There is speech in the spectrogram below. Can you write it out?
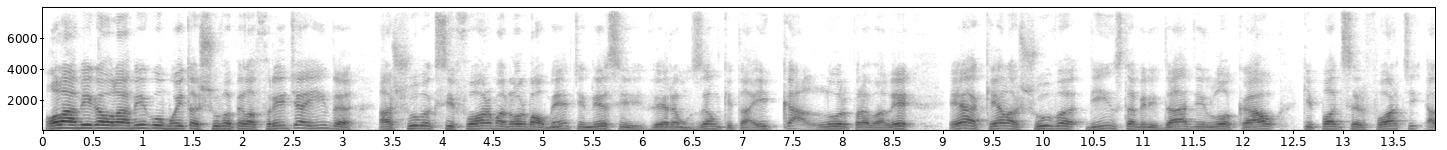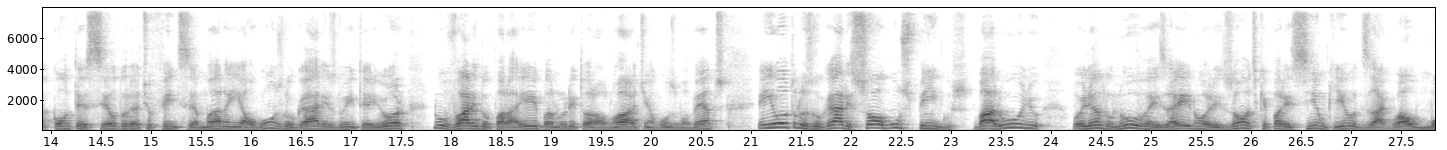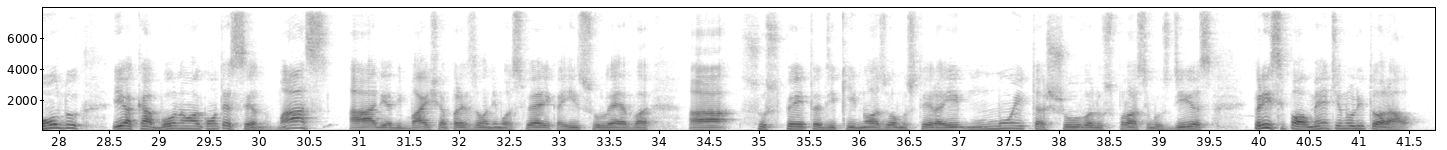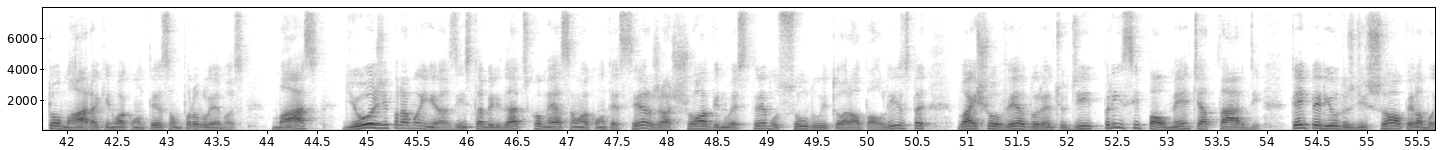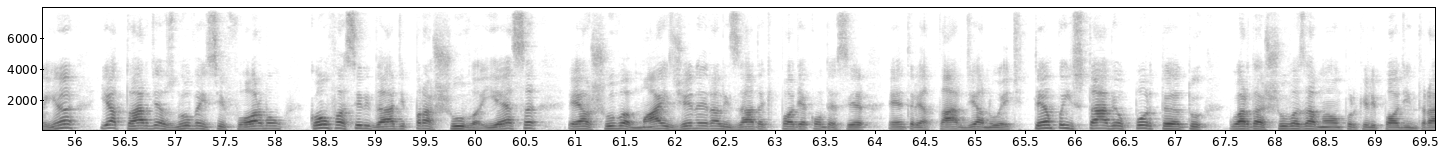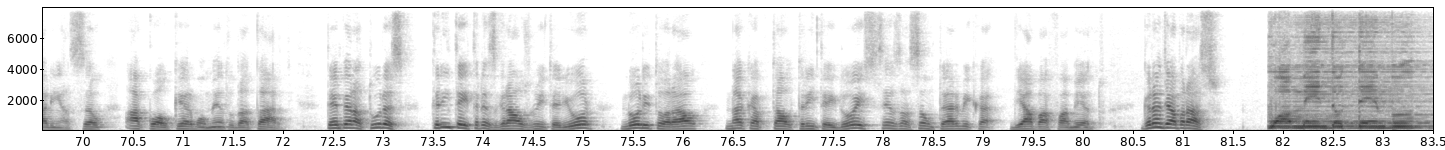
Olá, amiga, olá, amigo. Muita chuva pela frente ainda. A chuva que se forma normalmente nesse verãozão que tá aí, calor para valer, é aquela chuva de instabilidade local que pode ser forte. Aconteceu durante o fim de semana em alguns lugares do interior, no Vale do Paraíba, no litoral norte, em alguns momentos. Em outros lugares, só alguns pingos, barulho, olhando nuvens aí no horizonte que pareciam que iam desaguar o mundo e acabou não acontecendo. Mas a área de baixa pressão atmosférica, isso leva à suspeita de que nós vamos ter aí muita chuva nos próximos dias, principalmente no litoral. Tomara que não aconteçam problemas, mas de hoje para amanhã as instabilidades começam a acontecer, já chove no extremo sul do litoral paulista, vai chover durante o dia, principalmente à tarde. Tem períodos de sol pela manhã e à tarde as nuvens se formam com facilidade para chuva, e essa é a chuva mais generalizada que pode acontecer entre a tarde e a noite. Tempo instável, portanto, guarda-chuvas à mão, porque ele pode entrar em ação a qualquer momento da tarde. Temperaturas 33 graus no interior, no litoral, na capital 32, sensação térmica de abafamento. Grande abraço! O aumento do tempo.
